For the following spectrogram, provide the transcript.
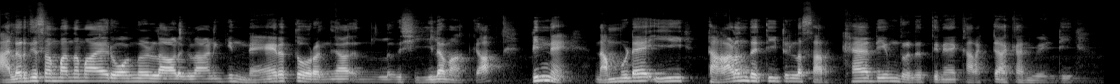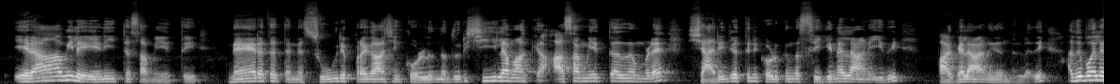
അലർജി സംബന്ധമായ രോഗങ്ങളുള്ള ആളുകളാണെങ്കിൽ നേരത്തെ ഉറങ്ങുക എന്നുള്ളത് ശീലമാക്കുക. പിന്നെ നമ്മുടെ ഈ താളം തെറ്റിയിട്ടുള്ള സർക്കാഡിയം വ്രതത്തിനെ കറക്റ്റാക്കാൻ വേണ്ടി രാവിലെ എണീറ്റ സമയത്ത് നേരത്തെ തന്നെ സൂര്യപ്രകാശം കൊള്ളുന്നത് ഒരു ശീലമാക്കുക. ആ സമയത്ത് അത് നമ്മുടെ ശരീരത്തിന് കൊടുക്കുന്ന സിഗ്നലാണ് ഇത്. പകലാണ് എന്നുള്ളത്. അതുപോലെ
